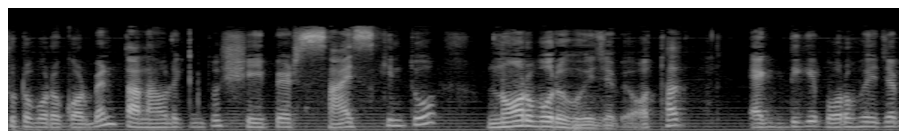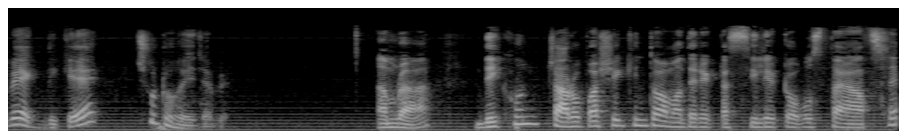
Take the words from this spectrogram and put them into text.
ছোট বড় করবেন, তা না হলে কিন্তু শেপের সাইজ কিন্তু নরবরে হয়ে যাবে। অর্থাৎ একদিকে বড় হয়ে যাবে, একদিকে ছোট হয়ে যাবে। আমরা দেখুন চারপাশে কিন্তু আমাদের একটা সিলেক্ট অবস্থায় আছে,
